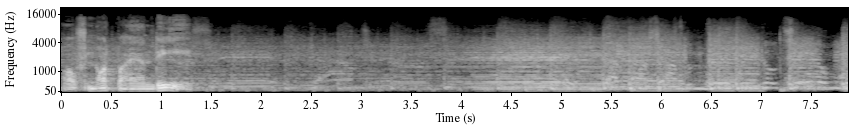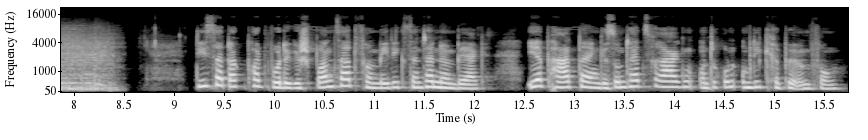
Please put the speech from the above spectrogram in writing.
auf nordbayern.de. Dieser DocPod wurde gesponsert vom Medic Center Nürnberg, Ihr Partner in Gesundheitsfragen und rund um die Grippeimpfung.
